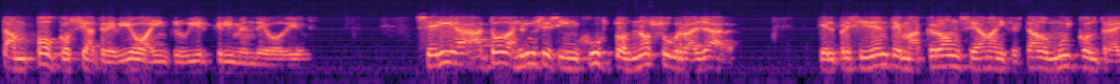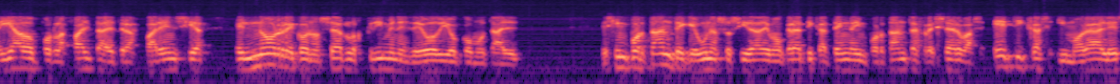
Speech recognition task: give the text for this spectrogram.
tampoco se atrevió a incluir crimen de odio. Sería a todas luces injusto no subrayar que el presidente Macron se ha manifestado muy contrariado por la falta de transparencia en no reconocer los crímenes de odio como tal. Es importante que una sociedad democrática tenga importantes reservas éticas y morales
